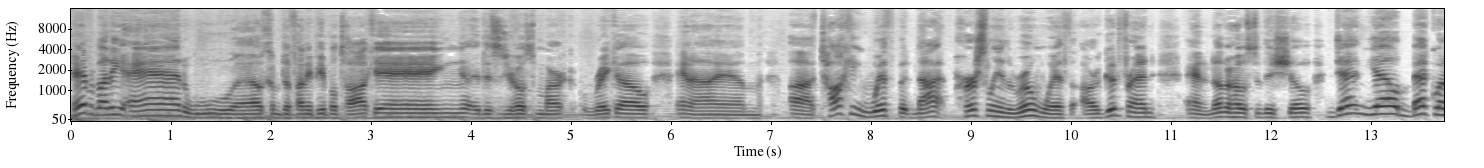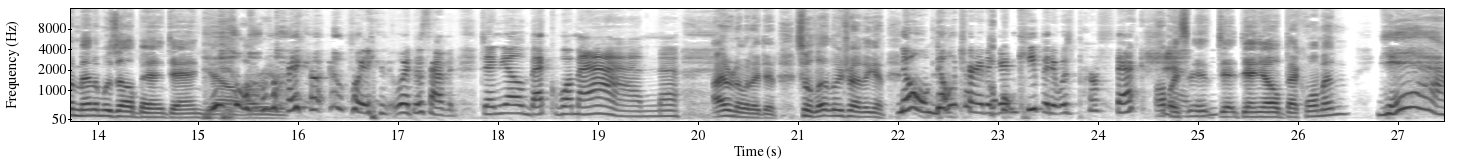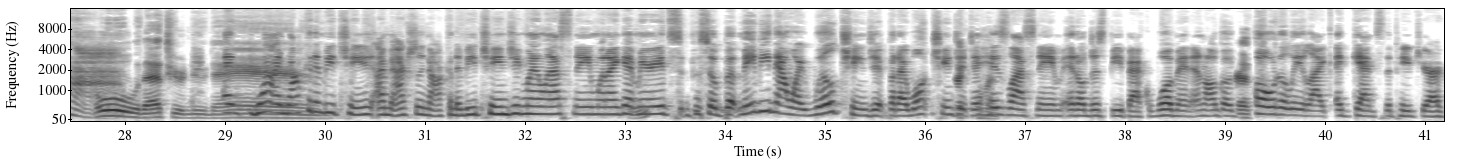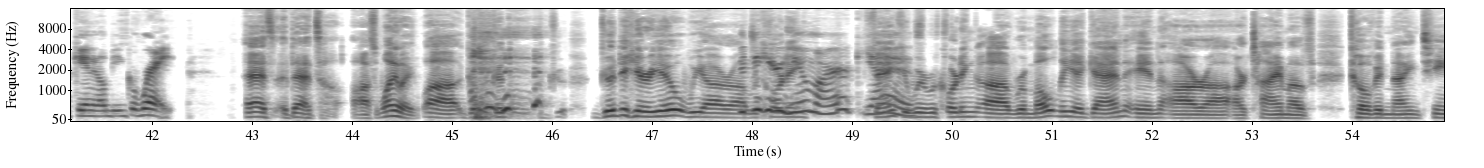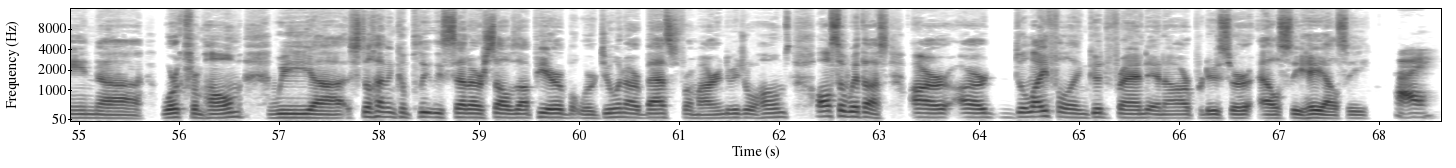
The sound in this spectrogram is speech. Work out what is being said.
Hey, everybody, and welcome to Funny People Talking. This is your host, Mark Rako, and I am uh, talking with, but not personally in the room with, our good friend and another host of this show, Danielle Beckman. Mademoiselle ben- Danielle. How are you? Oh. Wait, what just happened? Danielle Beckwoman. I don't know what I did. So let, let me try it again. No, don't try it again. Keep it. It was perfection. Oh, it's, it's D- Danielle Beckwoman? Yeah. Oh, that's your new name. And yeah, I'm not going to be changed. I'm actually not going to be changing my last name when I get married. So, so, but maybe now I will change it, but I won't change it to his last name. It'll just be Beckwoman, and I'll go That's- totally like against the patriarchy, and it'll be great. That's that's awesome. Well, anyway, uh, good, good, good, good to hear you. We are uh, Good to hear you, Mark. Yes. Thank you. We're recording uh, remotely again in our uh, our time of COVID nineteen uh, work from home. We uh, still haven't completely set ourselves up here, but we're doing our best from our individual homes. Also with us, our our delightful and good friend and our producer Elsie. Hey, Elsie. Hi.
